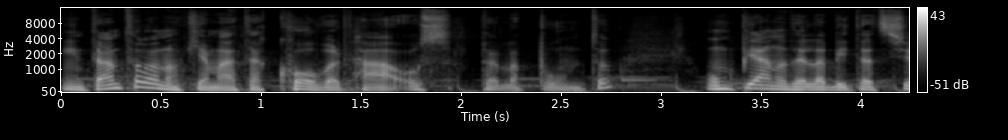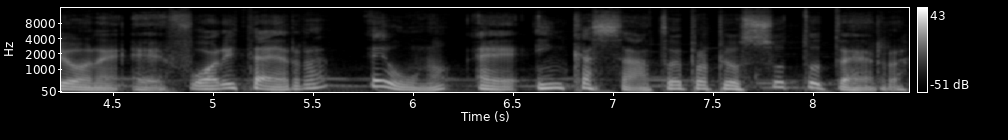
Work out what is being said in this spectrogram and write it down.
Intanto l'hanno chiamata covered house per l'appunto, un piano dell'abitazione è fuori terra e uno è incassato, è proprio sottoterra.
